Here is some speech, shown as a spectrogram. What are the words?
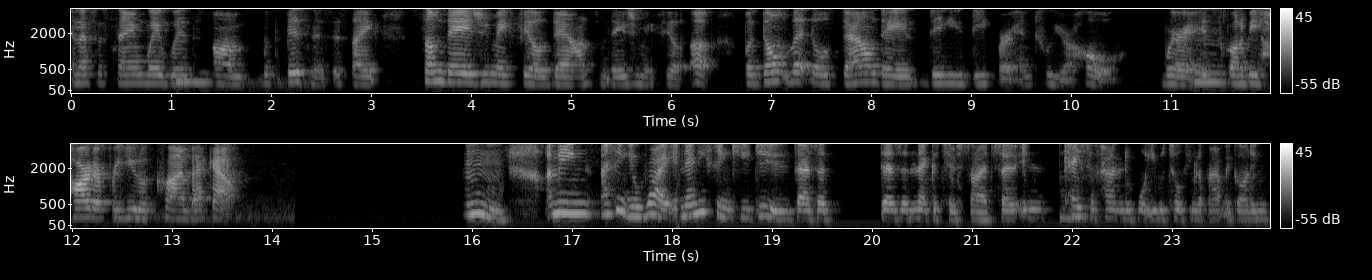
and that's the same way with mm-hmm. um with business it's like some days you may feel down some days you may feel up but don't let those down days dig you deeper into your hole where mm. it's going to be harder for you to climb back out. Mm. I mean, I think you're right. In anything you do, there's a there's a negative side. So, in mm. case of hand of what you were talking about regarding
